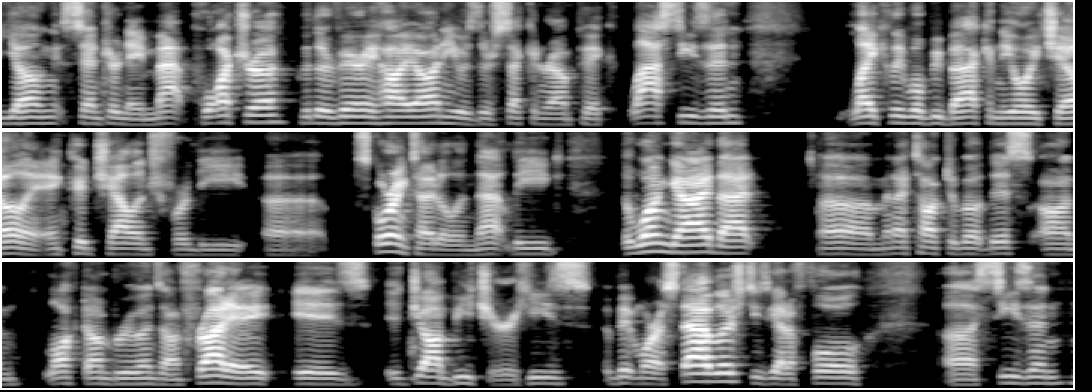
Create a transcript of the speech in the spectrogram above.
a young center named Matt Poitras, who they're very high on. He was their second round pick last season likely will be back in the OHL and, and could challenge for the uh, scoring title in that league. The one guy that um, and I talked about this on Locked On Bruins on Friday, is, is John Beecher. He's a bit more established. He's got a full uh, season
